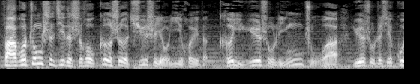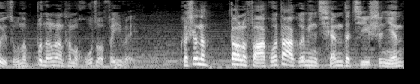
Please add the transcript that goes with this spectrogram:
法国中世纪的时候，各社区是有议会的，可以约束领主啊，约束这些贵族呢，不能让他们胡作非为。可是呢，到了法国大革命前的几十年，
